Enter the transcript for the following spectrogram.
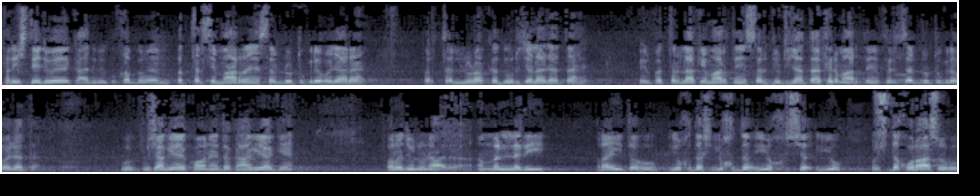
فرشتے جو ہے، ایک آدمی کو قبر پتھر سے مار رہے ہیں، سر دو ٹکڑے ہو جا رہا ہے، پتھر لڑک کا دور چلا جاتا ہے، پھر پتھر لا کے مارتے ہیں، سر جٹ جاتا ہے، پھر مارتے ہیں، پھر سر دو ٹکڑے ہو جاتا ہے۔ پوچھا گیا، کون ہے؟ تو کہا گیا کہ فرج ام الدی رائی تو خراس ہو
